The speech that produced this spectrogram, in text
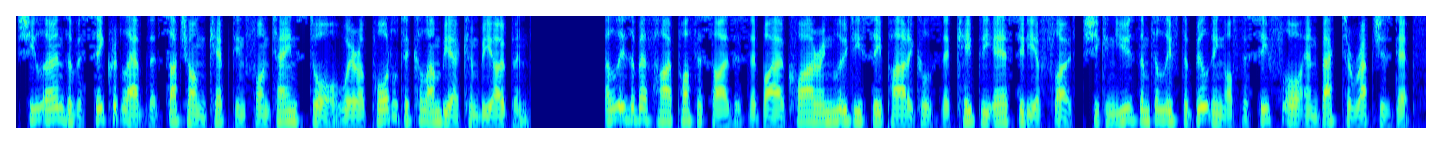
She learns of a secret lab that Suchong kept in Fontaine's store where a portal to Columbia can be opened. Elizabeth hypothesizes that by acquiring Lutece particles that keep the air city afloat, she can use them to lift the building off the seafloor and back to Rapture's depth.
